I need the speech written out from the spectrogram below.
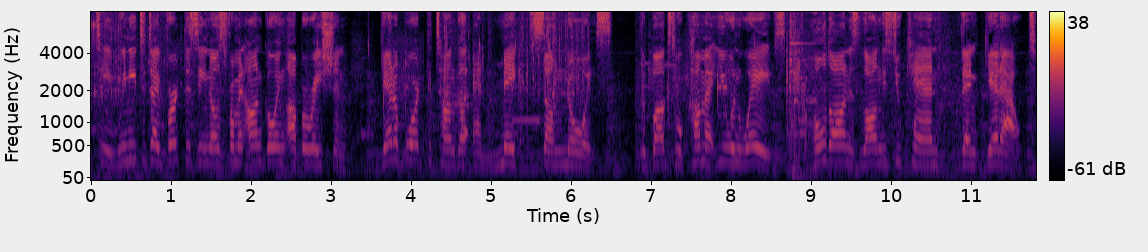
Team, we need to divert the Xenos from an ongoing operation. Get aboard Katanga and make some noise. The bugs will come at you in waves. Hold on as long as you can, then get out.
